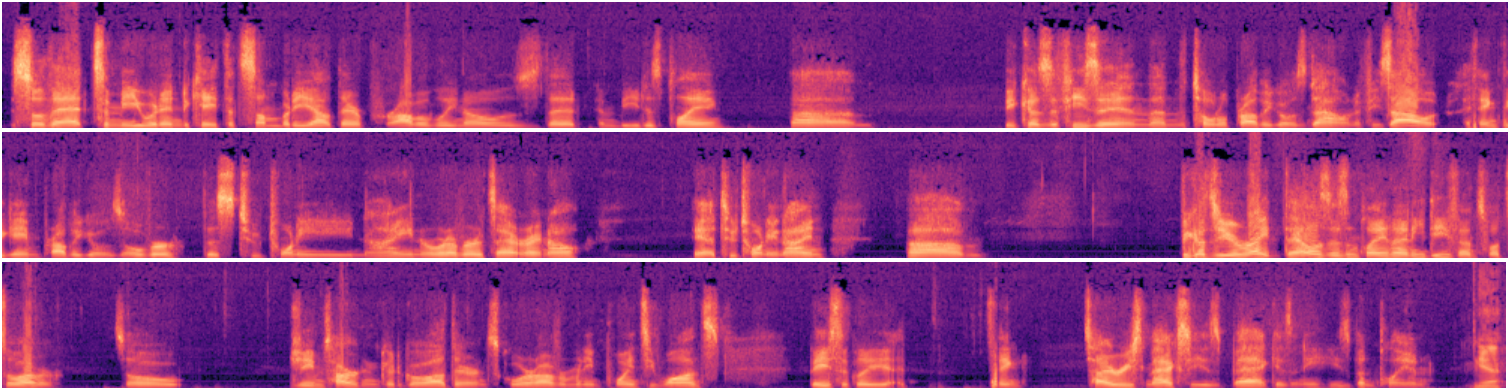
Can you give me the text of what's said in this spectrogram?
So that to me would indicate that somebody out there probably knows that Embiid is playing, um, because if he's in, then the total probably goes down. If he's out, I think the game probably goes over this 229 or whatever it's at right now. Yeah, 229. Um, because you're right, Dallas isn't playing any defense whatsoever. So James Harden could go out there and score however many points he wants. Basically, I think Tyrese Maxey is back, isn't he? He's been playing. Yeah.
